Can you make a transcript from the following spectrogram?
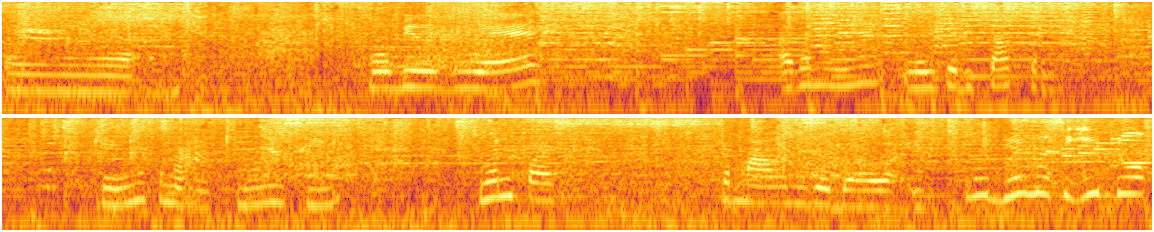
kayak mobil gue. Apa namanya? Nggak bisa di starter kayaknya kena akinya sih. Cuman pas semalam gue bawa itu dia masih hidup.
